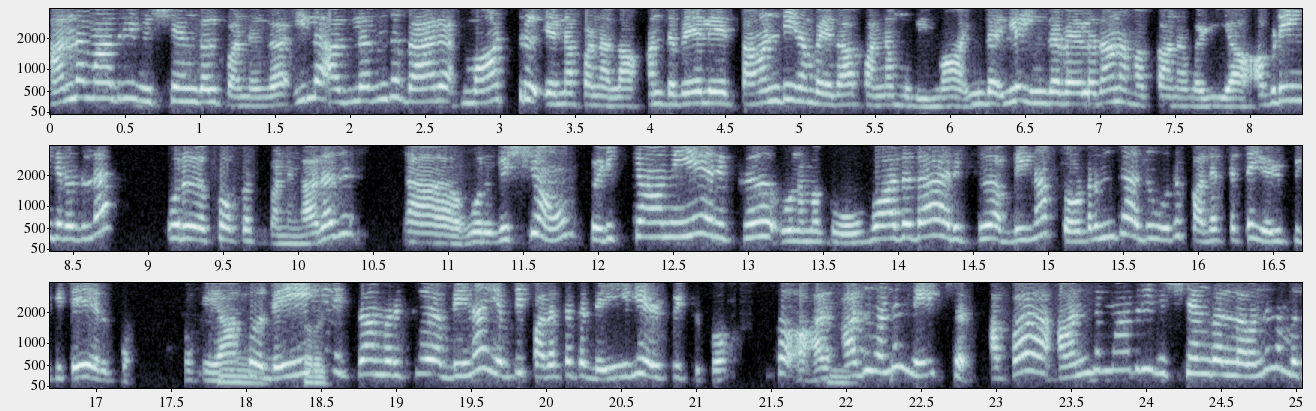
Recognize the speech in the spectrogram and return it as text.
அந்த மாதிரி விஷயங்கள் பண்ணுங்க. இல்ல அதுல இருந்து வேற மாற்று என்ன பண்ணலாம்? அந்த வேலையை தாண்டி நம்ம ஏதாவது பண்ண முடியுமா? இந்த இல்ல இந்த வேலை தான் நமக்கான வழியா? அப்படிங்கறதுல ஒரு ஃபோக்கஸ் பண்ணுங்க. அதாவது ஆஹ், ஒரு விஷயம் பிடிக்காமையே இருக்கு நமக்கு ஒவ்வாததா இருக்கு அப்படின்னா தொடர்ந்து அது ஒரு பதட்டத்தை எழுப்பிக்கிட்டே இருக்கும். ஓகேயா சோ டெய்லி. எக்ஸாம் இருக்கு அப்படின்னா எப்படி பதட்டத்தை டெய்லி எழுப்பிட்டு இருக்கோம்? சோ. அது வந்து நேச்சர் அப்ப அந்த மாதிரி விஷயங்கள்ல வந்து நம்ம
